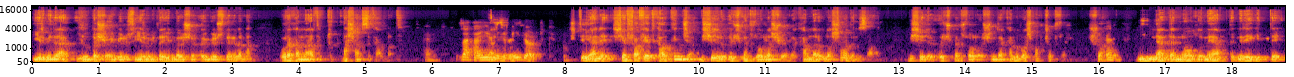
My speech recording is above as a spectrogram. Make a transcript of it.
20 lira yılbaşı öngörüsü, 20 lira yılbaşı öngörüsü deniyor ama o rakamlar artık tutma şansı kalmadı. Evet. Zaten 20 Evet. lirayı gördük. İşte yani şeffafiyet kalkınca bir şeyleri ölçmek zorlaşıyor. Rakamlara ulaşamadığınız zaman bir şeyleri ölçmek zorlaşıyor. Şimdi rakamlara ulaşmak çok zor şu an. Evet. Nereden ne oldu, ne yaptı, nereye gitti,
